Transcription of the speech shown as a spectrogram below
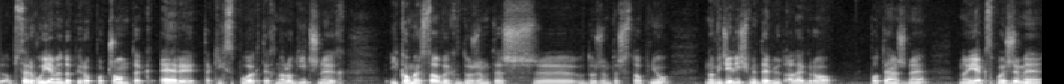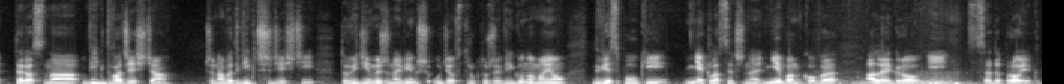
e, obserwujemy dopiero początek ery takich spółek technologicznych, e-commerce'owych w dużym też, e, w dużym też stopniu. No widzieliśmy debiut Allegro, potężny. No i jak spojrzymy teraz na WIG20, czy nawet WIG30, to widzimy, że największy udział w strukturze WIG-u no mają dwie spółki, nie klasyczne, nie bankowe, Allegro i CD Projekt.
